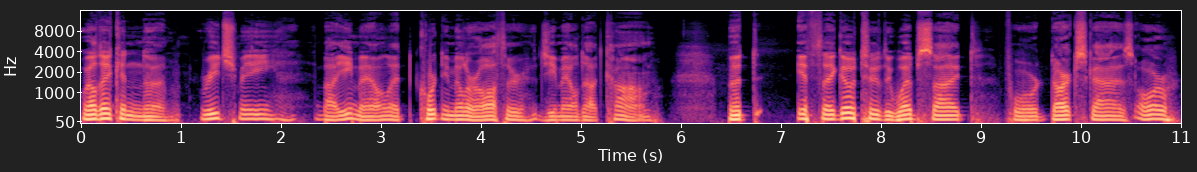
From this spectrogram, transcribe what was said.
Well, they can uh, reach me by email at courtneymillerauthor@gmail.com. But if they go to the website for Dark Skies or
